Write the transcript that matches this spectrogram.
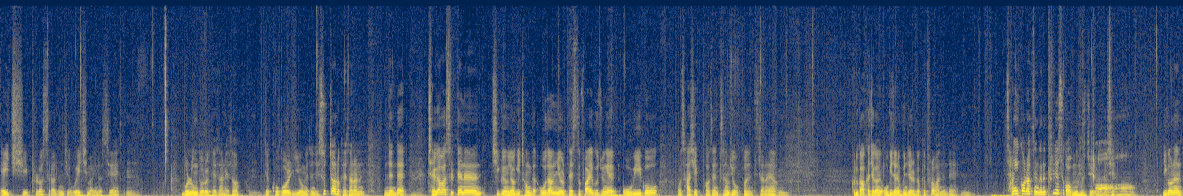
H 플러스라든지 OH 마이너스의 음. 몰농도를 계산해서 음. 이제 그걸 이용해서 이제 숫자로 계산하는 문제인데 제가 봤을 때는 지금 여기 정답 오답률 베스트 5 중에 5위고 뭐 40% 35%잖아요. 음. 그리고 아까 제가 오기 전에 문제를 몇 개 풀어봤는데 음. 상위권 학생들은 틀릴 수가 없는 문제예요. 사실 아. 이거는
